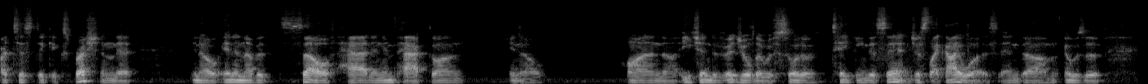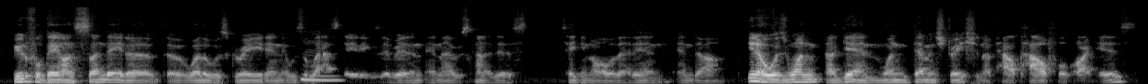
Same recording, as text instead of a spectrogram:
artistic expression that you know in and of itself had an impact on you know on uh, each individual that was sort of taking this in just like i was. And um, it was a beautiful day on sunday. The, the weather was great and it was the last day to exhibit and, and i was kind of just taking all of that in. And um, you know it was one again one demonstration of how powerful art is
